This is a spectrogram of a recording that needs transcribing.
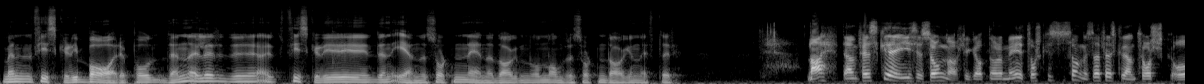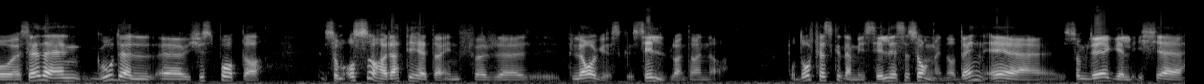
Men fisker de bare på den, eller fisker de den ene sorten den ene dagen og den andre sorten dagen etter? Nei, de fisker i sesonger. slik at Når de er i torskesesongen, så fisker de torsk. Og Så er det en god del uh, kystbåter som også har rettigheter innenfor uh, pelagisk sild bl.a. Og Da fisker de i sildesesongen. Og den er som regel ikke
